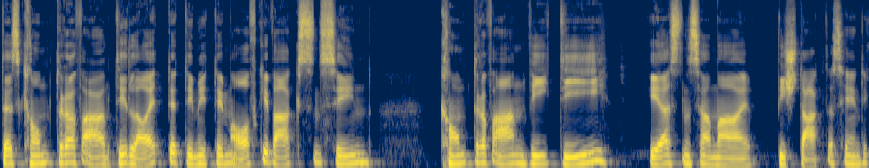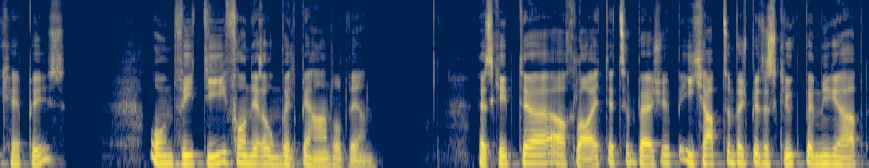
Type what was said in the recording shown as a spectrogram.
Das kommt darauf an, die Leute, die mit dem aufgewachsen sind, kommt darauf an, wie die erstens einmal, wie stark das Handicap ist und wie die von ihrer Umwelt behandelt werden. Es gibt ja auch Leute zum Beispiel, ich habe zum Beispiel das Glück bei mir gehabt,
